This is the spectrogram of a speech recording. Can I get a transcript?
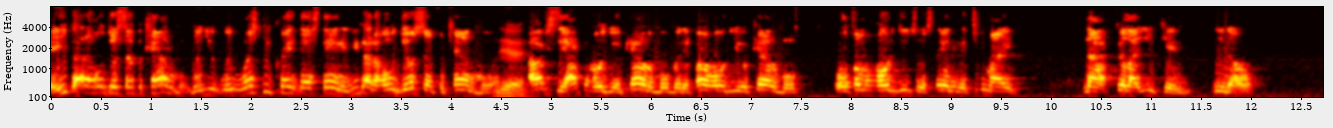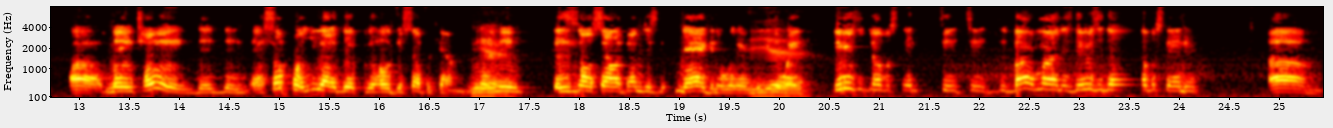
And you gotta hold yourself accountable. When you when, once you create that standard, you gotta hold yourself accountable. Yeah. Obviously, I can hold you accountable, but if I'm holding you accountable, or if I'm holding you to a standard that you might not feel like you can, you know, uh, maintain, then, then at some point you got to be able to hold yourself accountable. You know what I mean? Because it's gonna sound like I'm just nagging or whatever. Yeah. Either way, there is a double standard. To, to, the bottom line is there is a double standard, um,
